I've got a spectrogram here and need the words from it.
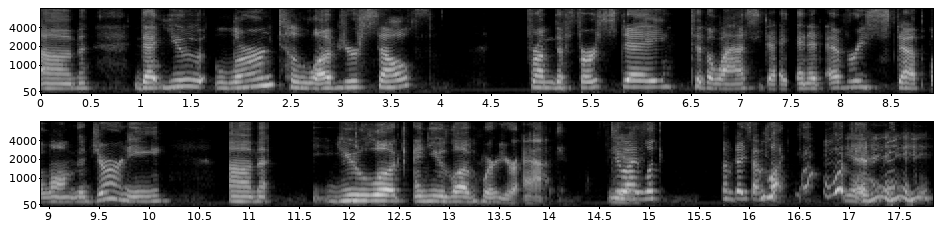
Um, that you learn to love yourself from the first day to the last day, and at every step along the journey, um, you look and you love where you're at. Do I look? Some days I'm like, look Yeah. at me.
